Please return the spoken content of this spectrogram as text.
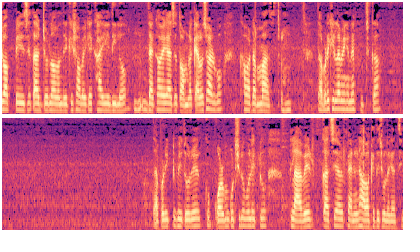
জব পেয়েছে, তার জন্য আমাদেরকে সবাইকে খাইয়ে দিল। দেখা হয়ে গেছে, তো আমরা কেন ছাড়বো? খাওয়াটা মাস্ট তারপরে খেলাম এখানে ফুচকা। তারপরে একটু ভেতরে খুব গরম করছিল বলে একটু ক্লাবের কাছে আর ফ্যানের হাওয়া খেতে চলে গেছি।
